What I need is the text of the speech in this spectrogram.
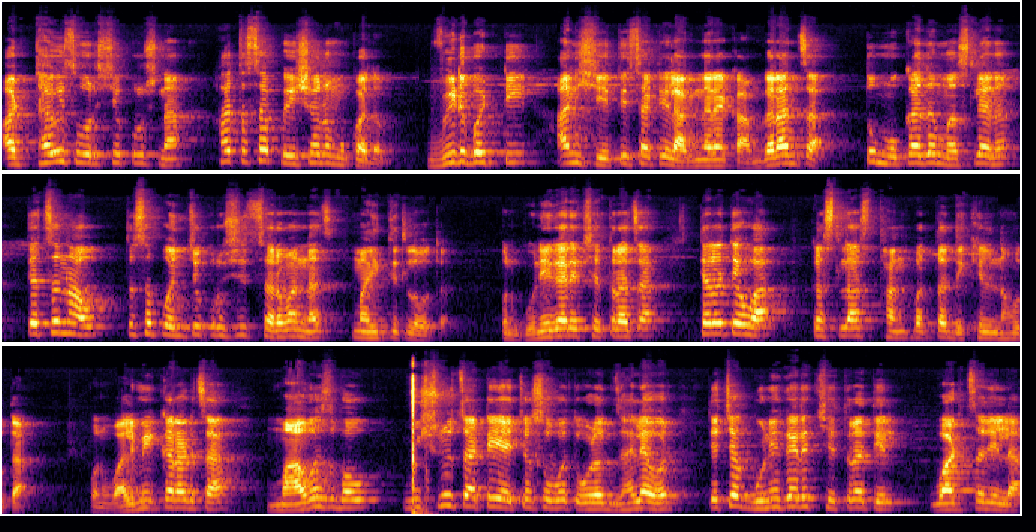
अठ्ठावीस वर्षीय कृष्णा हा तसा पेशानं मुकादम वीडभट्टी आणि शेतीसाठी लागणाऱ्या कामगारांचा तो मुकादम असल्यानं त्याचं नाव तसं पंचकृषीत सर्वांनाच माहितीतलं होतं. पण गुन्हेगारी क्षेत्राचा त्याला तेव्हा कसलाच थांगपत्ता देखील नव्हता. पण वाल्मिक कराडचा मावस भाऊ विष्णू चाटे याच्यासोबत ओळख झाल्यावर त्याच्या गुन्हेगारी क्षेत्रातील वाटचालीला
